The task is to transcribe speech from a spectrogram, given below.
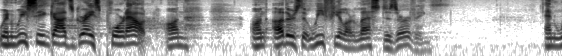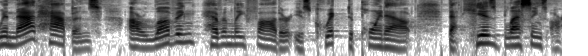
when we see God's grace poured out on, on others that we feel are less deserving. And when that happens, our loving Heavenly Father is quick to point out that His blessings are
